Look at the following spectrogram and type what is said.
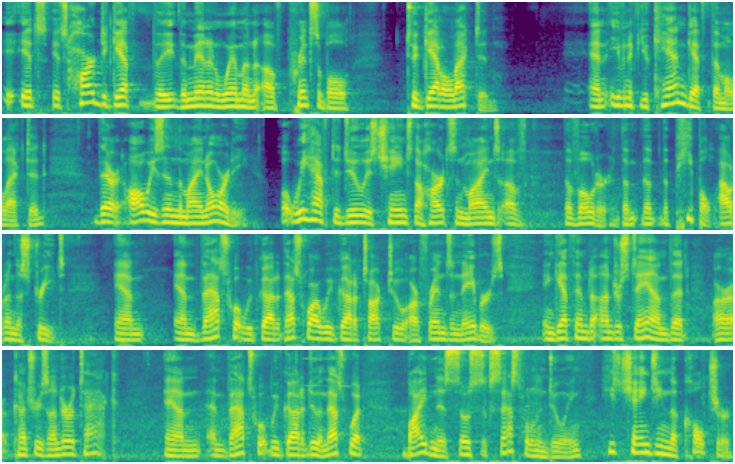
it's it's hard to get the, the men and women of principle to get elected. And even if you can get them elected, they're always in the minority. What we have to do is change the hearts and minds of the voter, the, the, the people out in the street. And and that's what we've got. That's why we've got to talk to our friends and neighbors and get them to understand that our country's under attack. And and that's what we've got to do. And that's what Biden is so successful in doing. He's changing the culture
